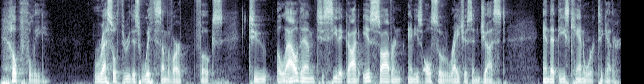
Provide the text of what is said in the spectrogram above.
helpfully wrestle through this with some of our folks to allow mm. them to see that God is sovereign and he's also righteous and just and that these can work together.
